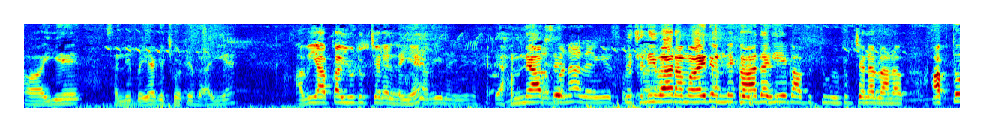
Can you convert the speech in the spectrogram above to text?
और ये संदीप भैया के छोटे भाई हैं। अभी आपका यूट्यूब चैनल नहीं है। अभी नहीं है। हमने आपसे बना लेंगे पिछली बार हम आए थे हमने कहा था कि एक आप यूट्यूब चैनल बनाना अब तो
